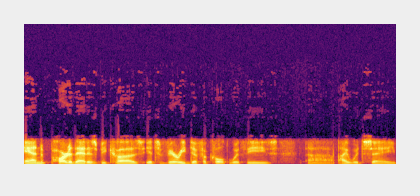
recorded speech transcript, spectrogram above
and part of that is because it's very difficult with these. Uh, I would say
